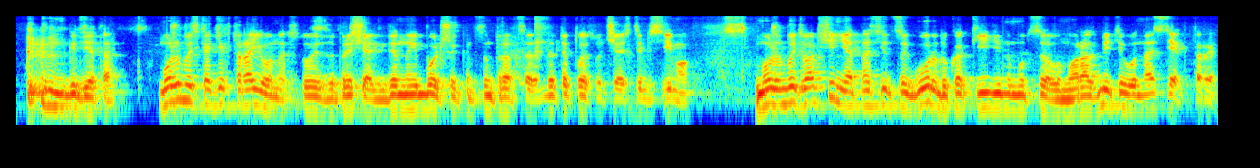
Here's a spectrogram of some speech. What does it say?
где-то. Может быть, в каких-то районах стоит запрещать, где наибольшая концентрация ДТП с участием СИМов. Может быть, вообще не относиться к городу как к единому целому, а разбить его на секторы.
